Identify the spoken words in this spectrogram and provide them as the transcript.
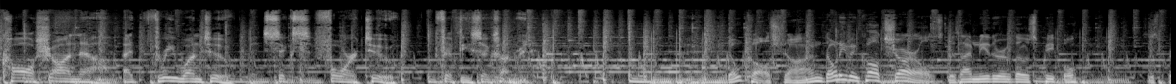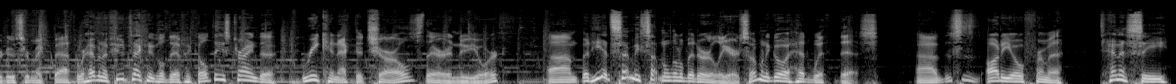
Call Sean now at 312 642 5600. Don't call Sean. Don't even call Charles, because I'm neither of those people. This is producer Macbeth. We're having a few technical difficulties trying to reconnect to Charles there in New York. Um, but he had sent me something a little bit earlier, so I'm going to go ahead with this. Uh, this is audio from a Tennessee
